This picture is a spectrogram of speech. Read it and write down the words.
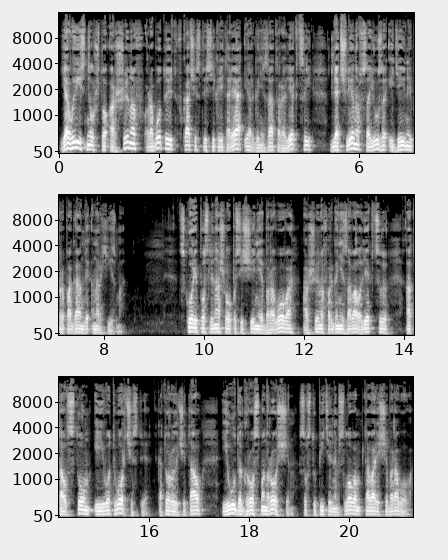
я выяснил, что Аршинов работает в качестве секретаря и организатора лекций для членов Союза идейной пропаганды анархизма. Вскоре после нашего посещения Борового Аршинов организовал лекцию о Толстом и его творчестве, которую читал Иуда Гроссман-Рощин со вступительным словом товарища Борового.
